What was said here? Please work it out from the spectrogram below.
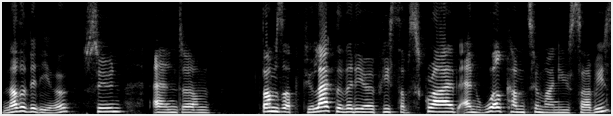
another video soon and um, thumbs up if you like the video please subscribe and welcome to my new subbies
